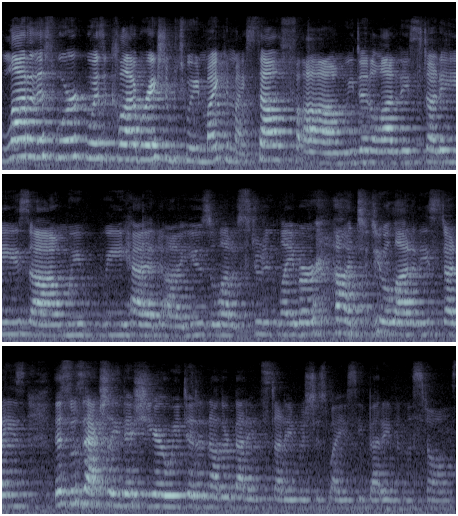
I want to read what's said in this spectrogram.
a lot of this work was a collaboration between Mike and myself. Um, we did a lot of these studies. Um, we, we had uh, used a lot of student labor uh, to do a lot of these studies. This was actually this year we did another bedding study, which is why you see bedding in the stalls.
